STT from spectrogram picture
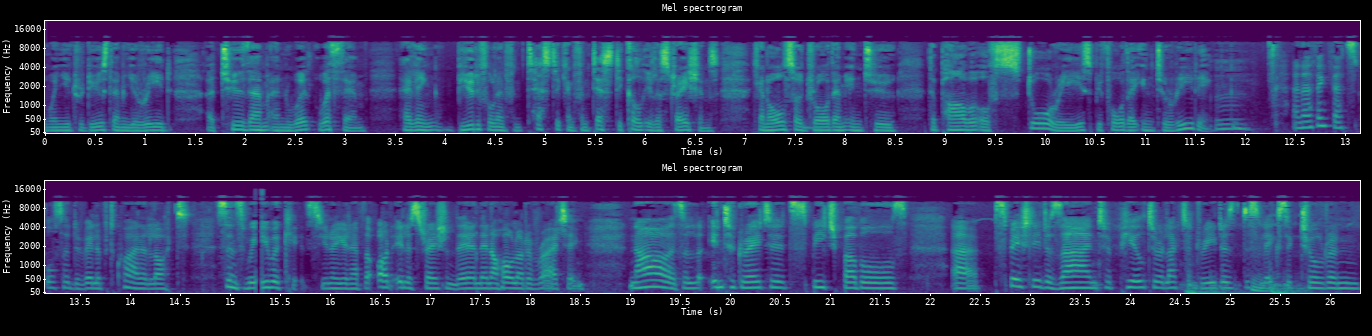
When you introduce them, you read uh, to them and with, with them, having beautiful and fantastic and fantastical illustrations can also draw them into the power of stories before they're into reading. And I think that's also developed quite a lot since we were kids. You know, you'd have the odd illustration there and then a whole lot of writing. Now it's a l- integrated speech bubbles, uh, specially designed to appeal to reluctant readers, dyslexic children,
